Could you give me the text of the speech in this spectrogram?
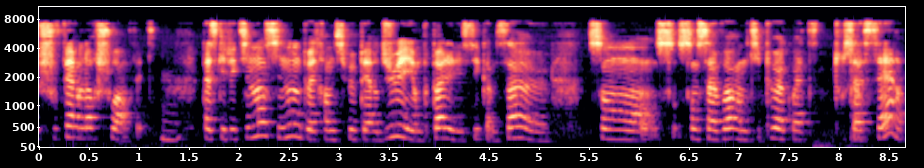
faire leur choix en fait. Mm. Parce qu'effectivement, sinon on peut être un petit peu perdu et on peut pas les laisser comme ça euh, sans, sans, savoir un petit peu à quoi tout ça sert.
